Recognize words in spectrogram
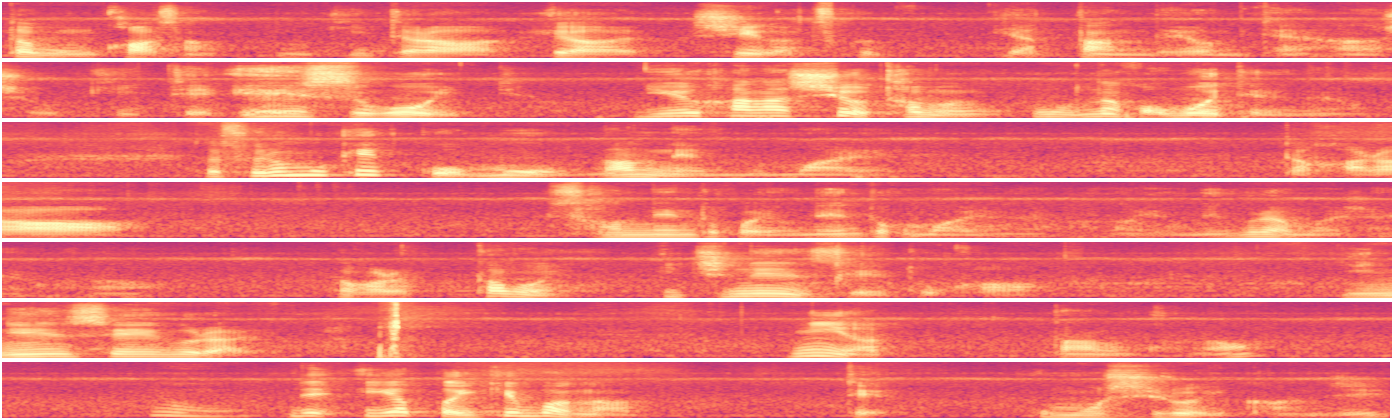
多分お母さんに聞いたら「いや C が作っやったんだよ」みたいな話を聞いて「えー、すごい」っていう話を多分なんか覚えてるのよ。それも結構もう何年も前だから3年とか4年とか前じゃないかな4年ぐらい前じゃないかな。だから多分1年生とか2年生ぐらいにやったのかな？うん。でやっぱ生け花って面白い感じ？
